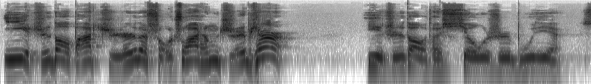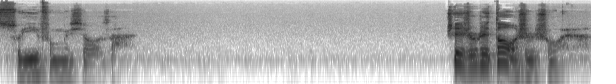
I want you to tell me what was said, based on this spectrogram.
一直到把纸人的手抓成纸片一直到他消失不见，随风消散。这时候，这道士说呀：“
